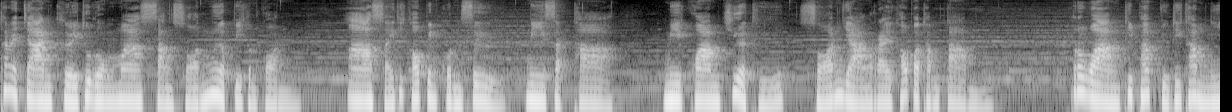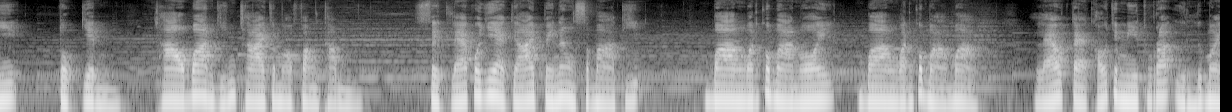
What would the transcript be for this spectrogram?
ท่านอาจารย์เคยทุรงมาสั่งสอนเมื่อปีก่อนๆอาศัยที่เขาเป็นคนซื่อ มีศรัทธา มีความเชื่อถือสอนอย่างไรเขาก็ทำตาม ระหว่างที่พักอยู่ที่ถ้ำนี้ ตกเย็น ชาวบ้านหญิงชายจะมาฟังธรรม เสร็จแล้วก็แยกย้ายไปนั่งสมาธิ บางวันก็มาน้อย บางวันก็มามาก แล้วแต่เขาจะมีธุระอื่นหรือไม่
